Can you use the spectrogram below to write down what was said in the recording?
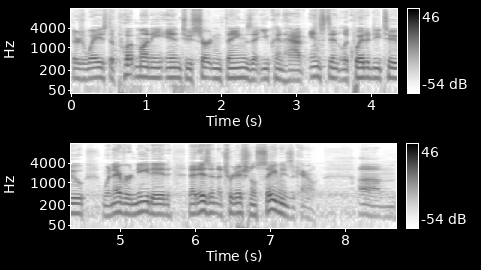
There's ways to put money into certain things that you can have instant liquidity to whenever needed that isn't a traditional savings account. Um,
